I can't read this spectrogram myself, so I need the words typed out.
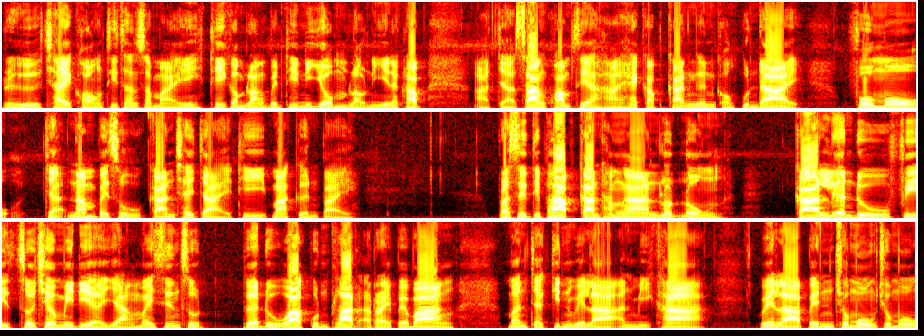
หรือใช้ของที่ทันสมัยที่กำลังเป็นที่นิยมเหล่านี้นะครับ อาจจะสร้างความเสียหายให้กับการเงินของคุณได้โฟโมจะนำไปสู่การใช้จ่ายที่มากเกินไป ประสิทธิภาพการทำงานลดลง การเลื่อนดูฟีดโซเชียลมีเดียอย่างไม่สิ้นสุด เพื่อดูว่าคุณพลาดอะไรไปบ้าง มันจะกินเวลาอันมีค่า เวลาเป็นชั่วโมงชั่วโมง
